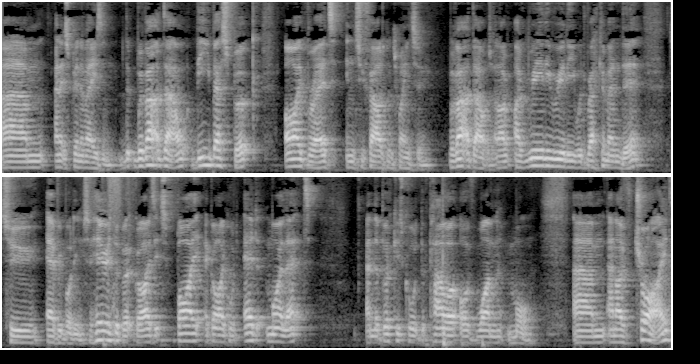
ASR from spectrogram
um, and it's been amazing. Without a doubt, the best book I've read in 2022. Without a doubt, and I, I really, really would recommend it to everybody. So, here is the book, guys. It's by a guy called Ed Mylett, and the book is called The Power of One More. Um, and I've tried,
